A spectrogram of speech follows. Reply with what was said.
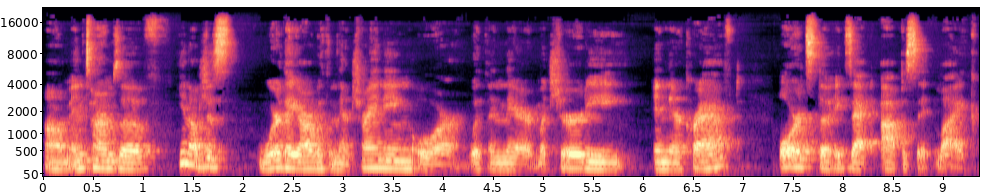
um, in terms of you know just where they are within their training or within their maturity in their craft, or it's the exact opposite. Like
